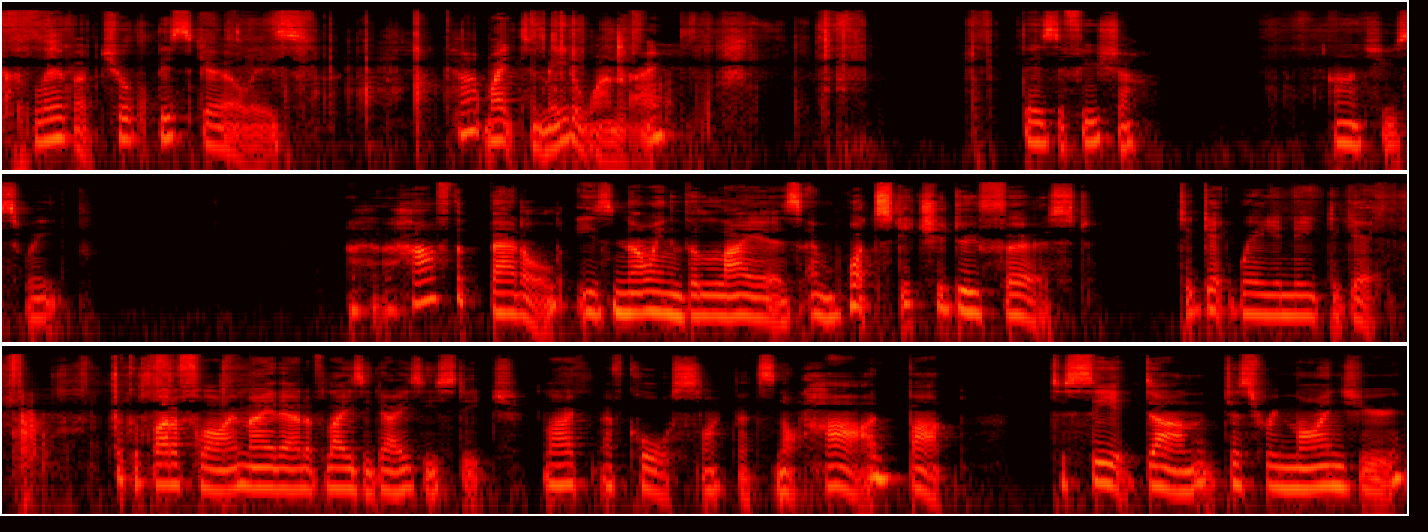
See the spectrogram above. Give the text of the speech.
clever chook this girl is. Can't wait to meet her one day. There's the fuchsia. Aren't you sweet? Half the battle is knowing the layers and what stitch you do first to get where you need to get. Look, a butterfly made out of lazy daisy stitch. Like, of course, like that's not hard, but to see it done just reminds you.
